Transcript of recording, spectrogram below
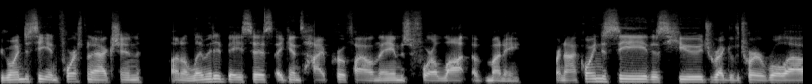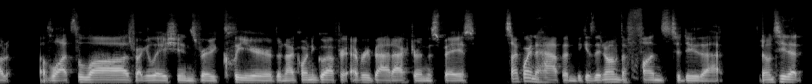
You're going to see enforcement action on a limited basis against high profile names for a lot of money. We're not going to see this huge regulatory rollout of lots of laws, regulations, very clear. They're not going to go after every bad actor in the space. It's not going to happen because they don't have the funds to do that. I don't see that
